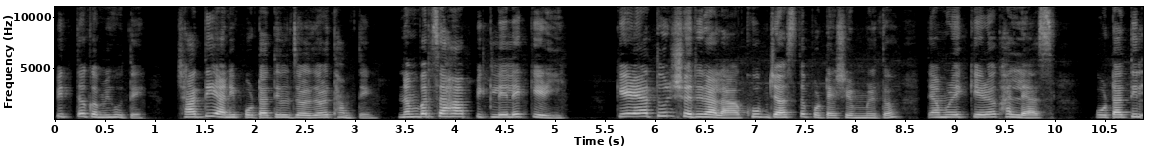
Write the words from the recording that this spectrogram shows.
पित्त कमी होते. छाती आणि पोटातील जळजळ थांबते. नंबर सहा पिकलेले केळी. केळ्यातून शरीराला खूप जास्त पोटॅशियम मिळतं. त्यामुळे केळं खाल्ल्यास पोटातील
